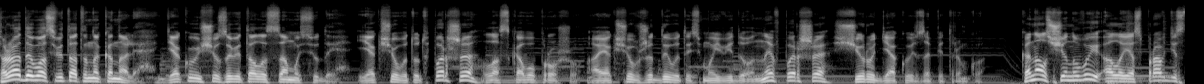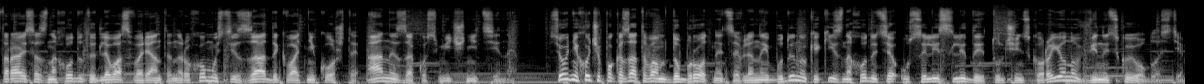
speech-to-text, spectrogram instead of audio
Радий вас вітати на каналі. Дякую, що завітали саме сюди. Якщо ви тут вперше, ласкаво прошу. А якщо вже дивитесь мої відео не вперше, щиро дякую за підтримку. Канал ще новий, але я справді стараюся знаходити для вас варіанти нерухомості за адекватні кошти, а не за космічні ціни. Сьогодні хочу показати вам добротний цегляний будинок, який знаходиться у селі Сліди Турчинського району Вінницької області.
